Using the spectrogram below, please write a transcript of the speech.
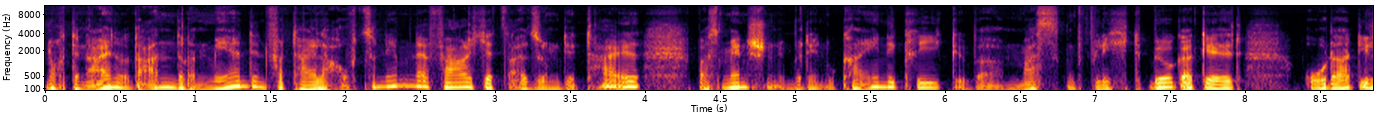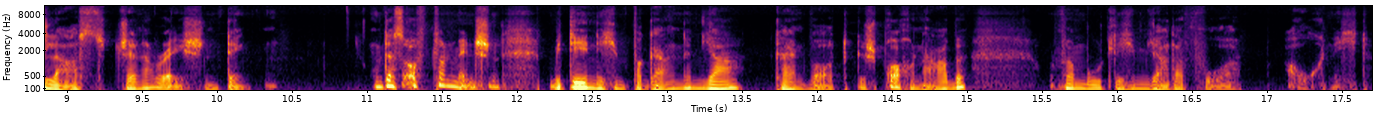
noch den einen oder anderen mehr in den Verteiler aufzunehmen, erfahre ich jetzt also im Detail, was Menschen über den Ukraine-Krieg, über Maskenpflicht, Bürgergeld oder die Last Generation denken. Und das oft von Menschen, mit denen ich im vergangenen Jahr kein Wort gesprochen habe und vermutlich im Jahr davor auch nicht.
